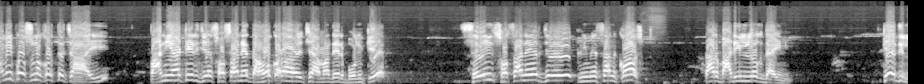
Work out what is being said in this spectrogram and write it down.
আমি প্রশ্ন করতে চাই, পানিহাটির যে শ্মশানে দাহ করা হয়েছে আমাদের বোনকে, সেই শ্মশানের যে ক্রিমেশন কস্ট তার বাড়ির লোক দেয়নি। কে দিল?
